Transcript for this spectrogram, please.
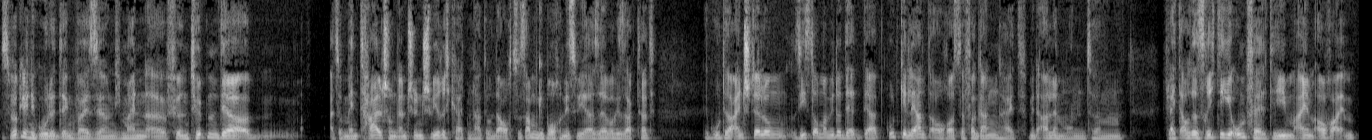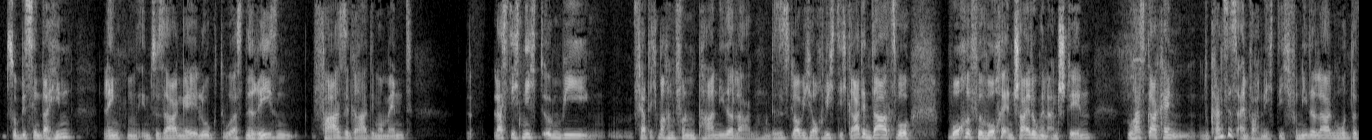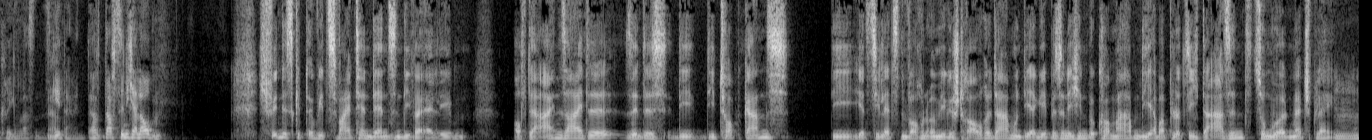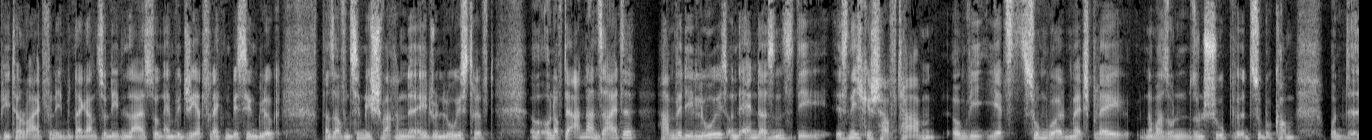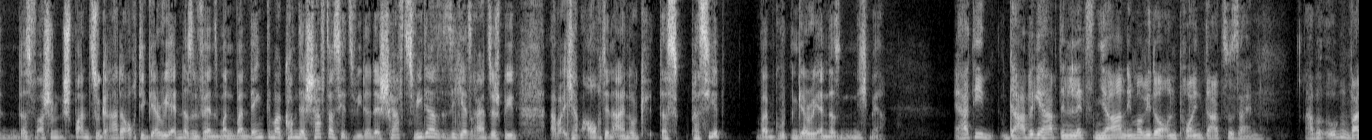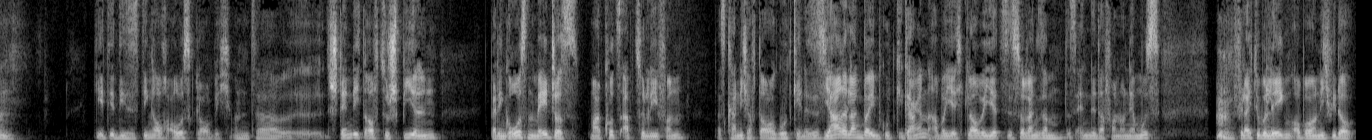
Ist wirklich eine gute Denkweise. Und ich meine, äh, für einen Typen, der ähm, also mental schon ganz schön Schwierigkeiten hatte und da auch zusammengebrochen ist, wie er selber gesagt hat, eine gute Einstellung, siehst du auch mal wieder, der, der hat gut gelernt auch aus der Vergangenheit mit allem. Und ähm, vielleicht auch das richtige Umfeld, die ihm einem auch so ein bisschen dahin lenken, ihm zu sagen, hey, Luke, du hast eine Riesenphase gerade im Moment, lass dich nicht irgendwie fertig machen von ein paar Niederlagen. Und das ist, glaube ich, auch wichtig. Gerade im Darts, wo Woche für Woche Entscheidungen anstehen. Du hast gar kein, du kannst es einfach nicht, dich von Niederlagen runterkriegen lassen. Das geht nicht. Darf, darfst du nicht erlauben. Ich finde, es gibt irgendwie zwei Tendenzen, die wir erleben. Auf der einen Seite sind es die, die Top Guns, die jetzt die letzten Wochen irgendwie gestrauchelt haben und die Ergebnisse nicht hinbekommen haben, die aber plötzlich da sind zum World Matchplay. Peter Wright finde ich mit einer ganz soliden Leistung. MVG hat vielleicht ein bisschen Glück, dass er auf einen ziemlich schwachen äh, Adrian Lewis trifft. Und auf der anderen Seite haben wir die Lewis und Andersons, die es nicht geschafft haben, irgendwie jetzt zum World Matchplay nochmal so, einen- so einen Schub äh, zu bekommen. Und äh, das war schon spannend, so gerade auch die Gary Anderson-Fans. Man, man denkt immer, komm, der schafft das jetzt wieder. Der schafft es wieder, sich jetzt reinzuspielen. Aber ich habe auch den Eindruck, das passiert beim guten Gary Anderson nicht mehr. Er hat die Gabe gehabt, in den letzten Jahren immer wieder on point da zu sein. Aber irgendwann geht dir dieses Ding auch aus, glaube ich. Und äh, ständig darauf zu spielen, bei den großen Majors mal kurz abzuliefern, das kann nicht auf Dauer gut gehen. Es ist jahrelang bei ihm gut gegangen, aber ich glaube, jetzt ist so langsam das Ende davon. Und er muss vielleicht überlegen, ob er nicht wieder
